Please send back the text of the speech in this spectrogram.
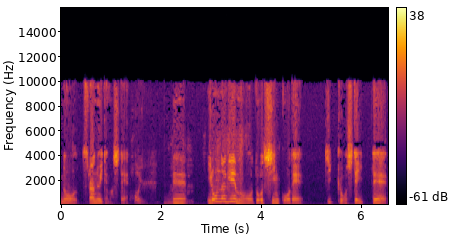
のを貫いてまして、はい。で、いろんなゲームを同時進行で実況していって、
